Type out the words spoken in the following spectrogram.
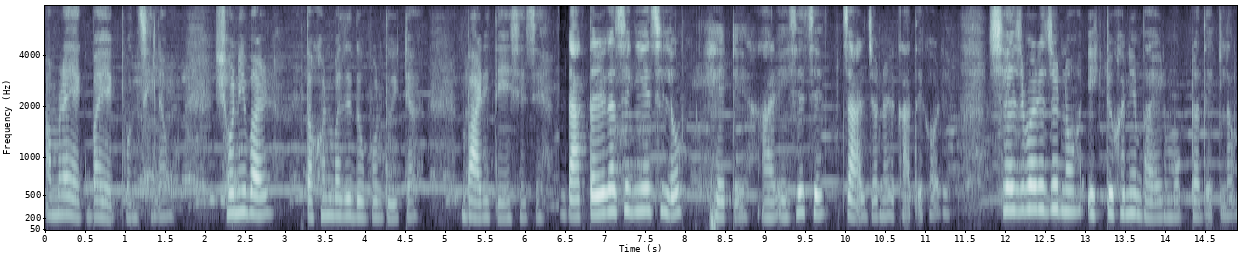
আমরা এক ভাই, এক বোন ছিলাম। শনিবার তখন বাজে দুপুর দুইটা, বাড়িতে এসেছে। ডাক্তারের কাছে গিয়েছিল, হেঁটে আর এসেছে চারজনের কাঁধে করে। শেষবারের জন্য একটুখানি ভাইয়ের মুখটা দেখলাম।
